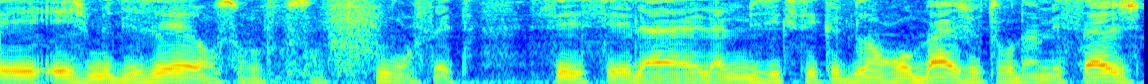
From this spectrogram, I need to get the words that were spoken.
Et, je me disais, on s'en fout en fait. C'est la, la musique, c'est que de l'enrobage autour d'un message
